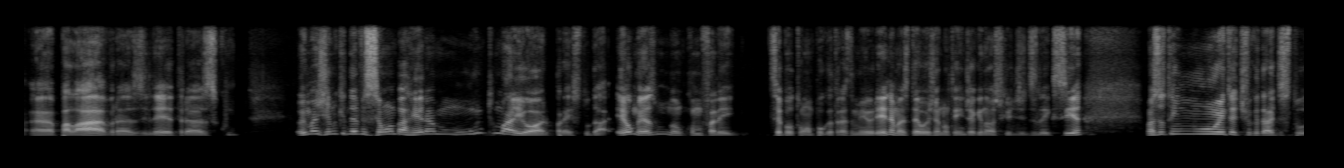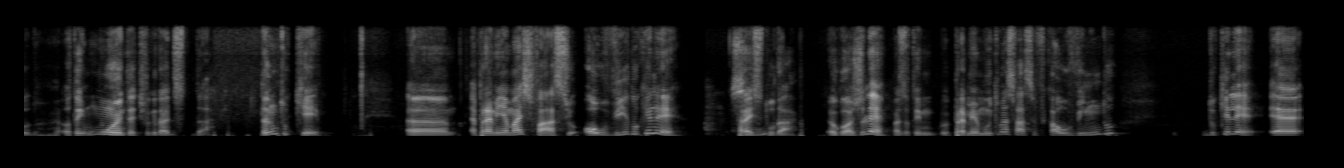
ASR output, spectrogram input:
uh, palavras e letras. Eu imagino que deve ser uma barreira muito maior para estudar. Eu mesmo, como falei, você botou um pouco atrás da minha orelha, mas até hoje eu não tenho diagnóstico de dislexia. Mas eu tenho muita dificuldade de estudo. Eu tenho uhum. muita dificuldade de estudar. Tanto que, uh, para mim é mais fácil ouvir do que ler para estudar. Eu gosto de ler, mas eu tenho, para mim é muito mais fácil ficar ouvindo do que ler. É,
